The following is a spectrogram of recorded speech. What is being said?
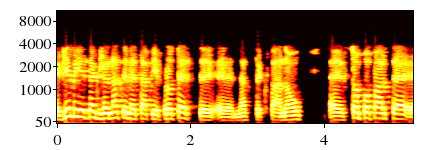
Wiemy jednak, że na tym etapie protesty nad Sekwaną są poparte,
